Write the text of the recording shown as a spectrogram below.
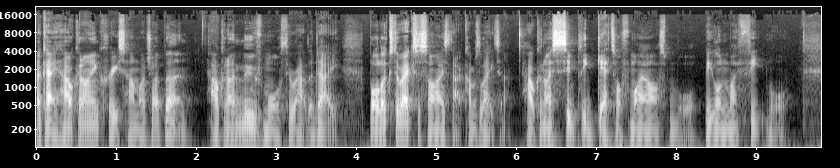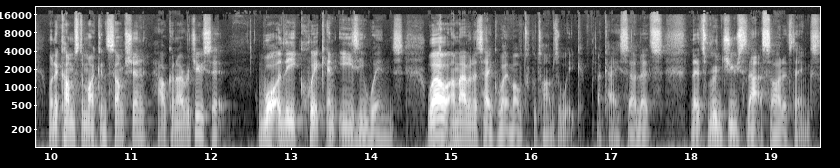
Okay, how can I increase how much I burn? How can I move more throughout the day? Bollocks to exercise, that comes later. How can I simply get off my ass more, be on my feet more? When it comes to my consumption, how can I reduce it? What are the quick and easy wins? Well, I'm having a takeaway multiple times a week. Okay, so let's let's reduce that side of things.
